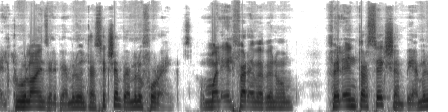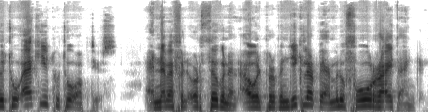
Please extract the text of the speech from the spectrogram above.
ال two lines اللي بيعملوا intersection بيعملوا 4 angles امال إيه الفرق ما بينهم في ال intersection بيعملوا 2 acute و 2 obtuse إنما في ال orthogonal أو ال perpendicular بيعملوا 4 right angle.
